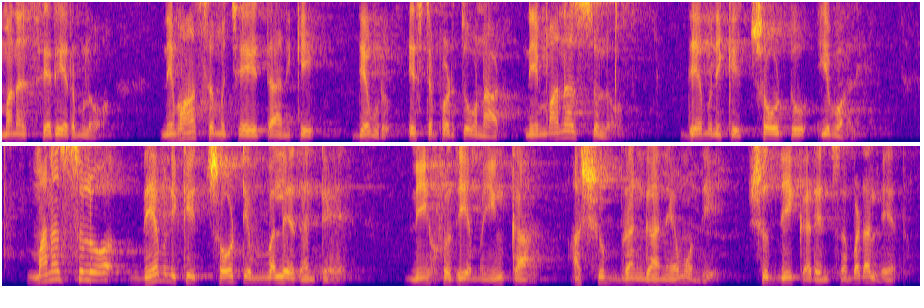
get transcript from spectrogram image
మన శరీరంలో నివాసము చేయటానికి దేవుడు ఇష్టపడుతూ ఉన్నాడు. నీ మనస్సులో దేవునికి చోటు ఇవ్వాలి. మనస్సులో దేవునికి చోటు ఇవ్వలేదంటే నీ హృదయం ఇంకా అశుభ్రంగానే ఉంది శుద్ధీకరించబడలేదు.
